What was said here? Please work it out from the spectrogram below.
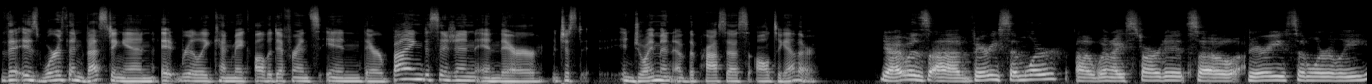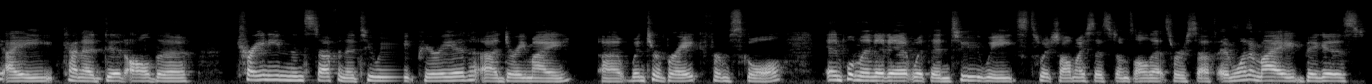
that is worth investing in it really can make all the difference in their buying decision in their just enjoyment of the process altogether. Yeah, it was uh, very similar uh, when I started. So, very similarly, I kind of did all the training and stuff in a two week period uh, during my uh, winter break from school, implemented it within two weeks, switched all my systems, all that sort of stuff. And one of my biggest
